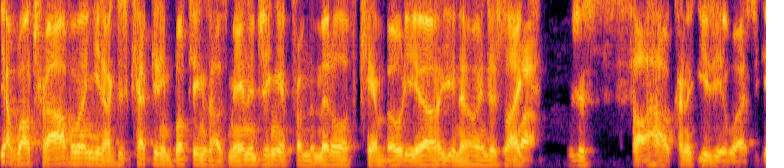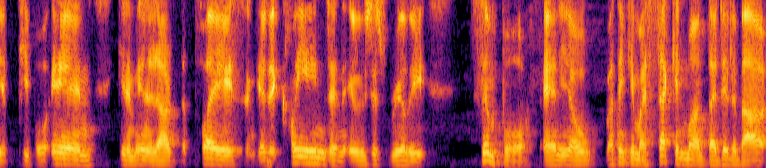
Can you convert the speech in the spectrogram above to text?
yeah, while traveling, you know, I just kept getting bookings. I was managing it from the middle of Cambodia, you know, and just like wow we just saw how kind of easy it was to get people in, get them in and out of the place, and get it cleaned. And it was just really simple. And you know, I think in my second month, I did about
